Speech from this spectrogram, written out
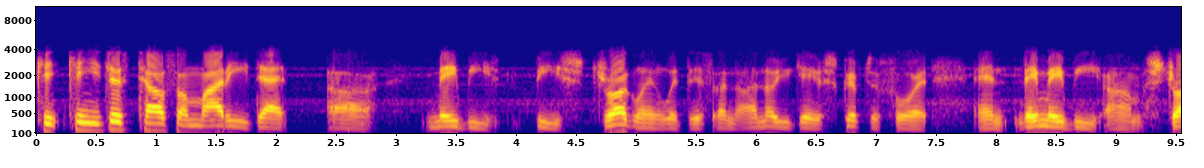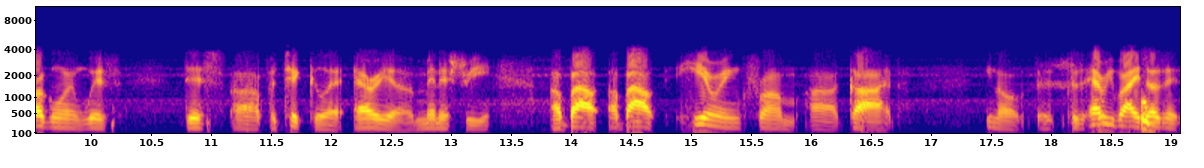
can can you just tell somebody that uh, struggling with this? I know you gave scripture for it, and they may be um, struggling with this uh, particular area of ministry about about hearing from uh, God. You know, because everybody doesn't.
